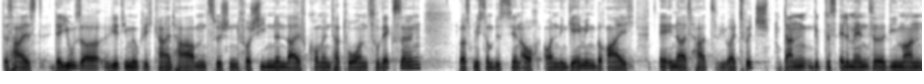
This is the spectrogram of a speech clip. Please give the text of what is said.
Das heißt, der User wird die Möglichkeit haben, zwischen verschiedenen Live-Kommentatoren zu wechseln, was mich so ein bisschen auch an den Gaming-Bereich erinnert hat, wie bei Twitch. Dann gibt es Elemente, die man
